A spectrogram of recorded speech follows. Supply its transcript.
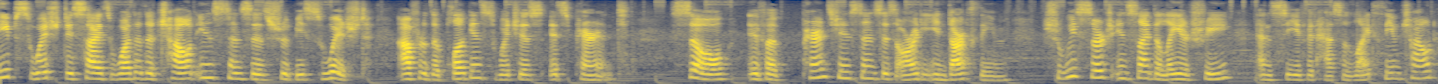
Deep Switch decides whether the child instances should be switched after the plugin switches its parent. So, if a parent instance is already in dark theme, should we search inside the layer tree and see if it has a light theme child?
